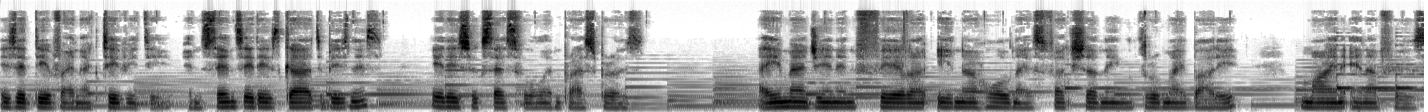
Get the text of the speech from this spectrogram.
is a divine activity, and since it is God's business, it is successful and prosperous. I imagine and feel an inner wholeness functioning through my body, mind, and affairs.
